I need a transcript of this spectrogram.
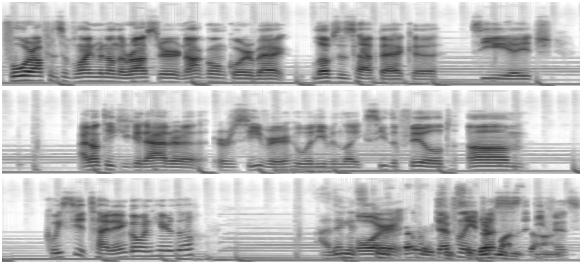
four offensive linemen on the roster, not going quarterback. Loves his halfback, uh, CEH. I don't think you could add a, a receiver who would even like see the field. Um, can we see a tight end going here though? I think it's Or too early since definitely addresses one's the defense.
